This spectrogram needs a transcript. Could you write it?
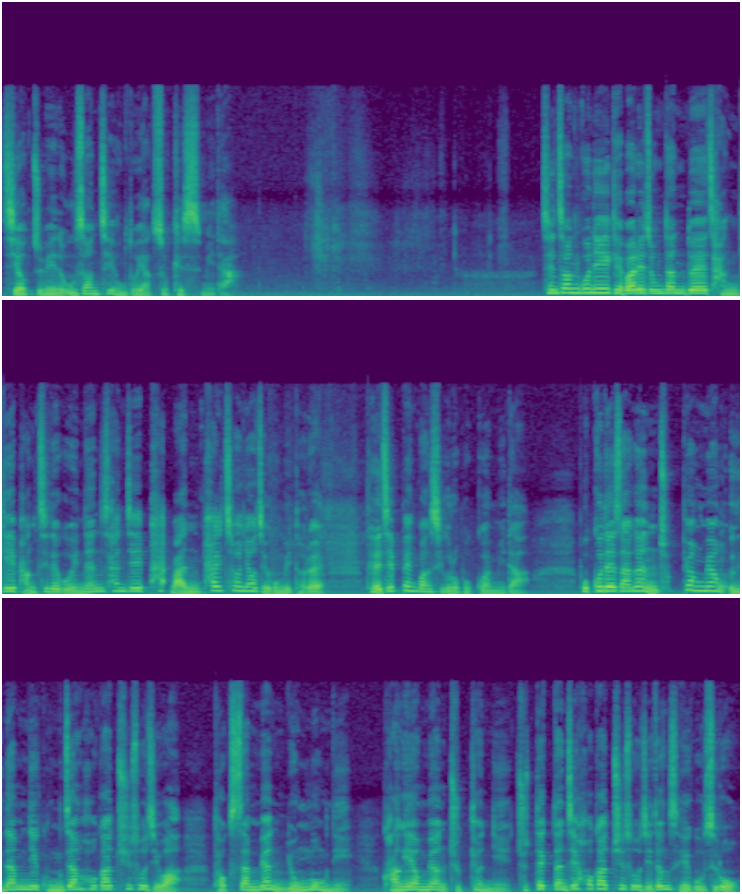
지역 주민 우선 채용도 약속했습니다. 진천군이 개발이 중단돼 장기 방치되고 있는 산지 1만 8천여 제곱미터를 대집행 방식으로 복구합니다. 복구 대상은 초평명 은암리 공장 허가 취소지와 덕산면 용목리, 광해연면 죽현리, 주택단지 허가 취소지 등 세 곳으로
